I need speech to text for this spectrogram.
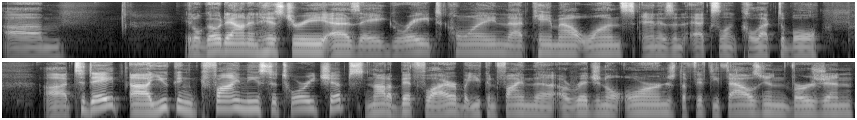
um, It'll go down in history as a great coin that came out once and is an excellent collectible. Uh, to date, uh, you can find these Satori chips, not a Bitflyer, but you can find the original orange, the 50,000 version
